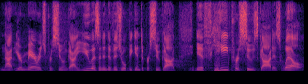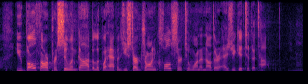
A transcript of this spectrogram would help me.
not your marriage pursuing God, you as an individual begin to pursue God. If he pursues God as well, you both are pursuing God, but look what happens. You start drawing closer to one another as you get to the top. Amen.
